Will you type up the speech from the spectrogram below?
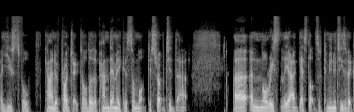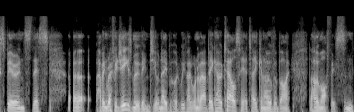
a useful kind of project, although the pandemic has somewhat disrupted that. Uh, and more recently, I guess lots of communities have experienced this, uh, having refugees move into your neighborhood. We've had one of our big hotels here taken over by the Home Office and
